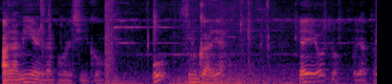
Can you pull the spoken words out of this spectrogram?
A la mierda, pobre chico. Uh, 5 a 10. Y hay otro, pues ya está.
